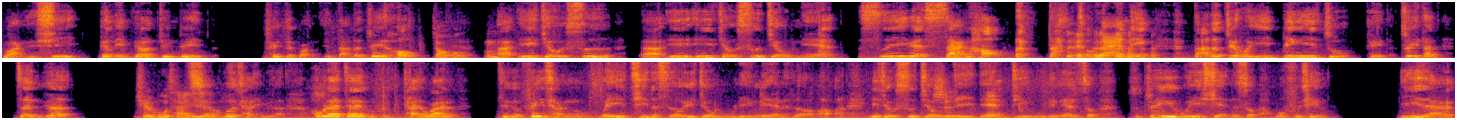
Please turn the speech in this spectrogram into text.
广西，跟林彪军队退至广西，打到最后交锋、嗯、啊，一九四啊一一九四九年。十一月三号 打从南宁打到最后一兵一卒退的，所以他整个全部参与，全部参与了。后来在台湾这个非常危急的时候，一九五零年的时候啊，一九四九底年底五零年的时候是最危险的时候，我父亲毅然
